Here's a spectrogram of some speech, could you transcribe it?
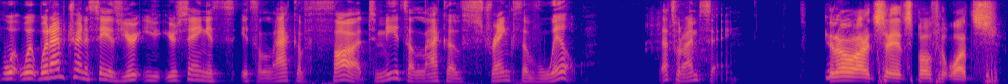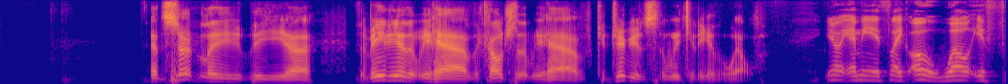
what, what what I'm trying to say is you're you- you're saying it's it's a lack of thought. To me, it's a lack of strength of will. That's what I'm saying. You know, I'd say it's both at once. And certainly the uh, the media that we have, the culture that we have, contributes to the weakening of the will. You know, I mean, it's like, oh, well, if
